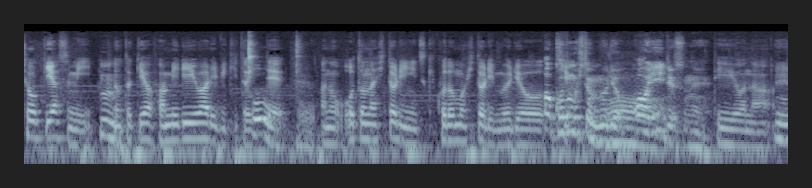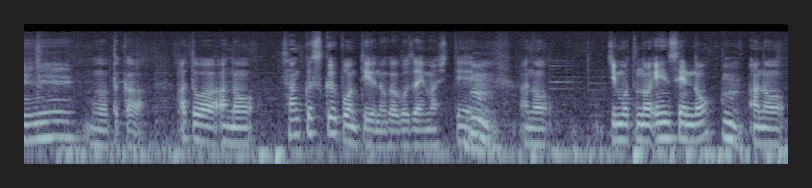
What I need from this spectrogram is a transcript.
長期休みの時はファミリー割引といって、あの大人1人につき子供1人無料あ子供一人無料。おあいいですねっ。ていうようなえものとかあとはあのサンクスクーポンっていうのがございまして、えうんあの地元の沿線のうん。あの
